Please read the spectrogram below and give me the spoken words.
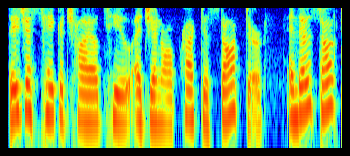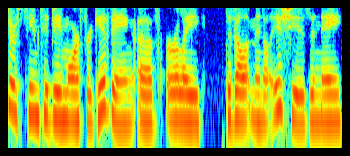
They just take a child to a general practice doctor. And those doctors seem to be more forgiving of early developmental issues and they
